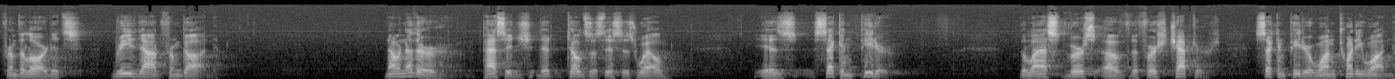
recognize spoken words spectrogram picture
from the Lord, it's breathed out from God. Now, another passage that tells us this as well is 2 Peter the last verse of the first chapter, 2 Peter 1:21.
